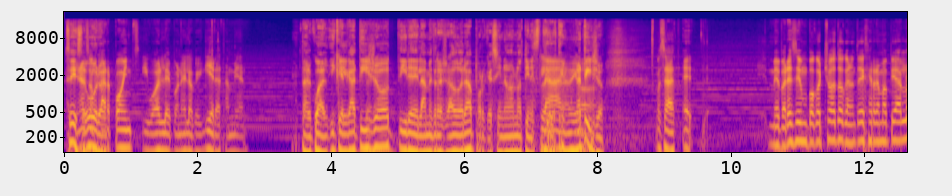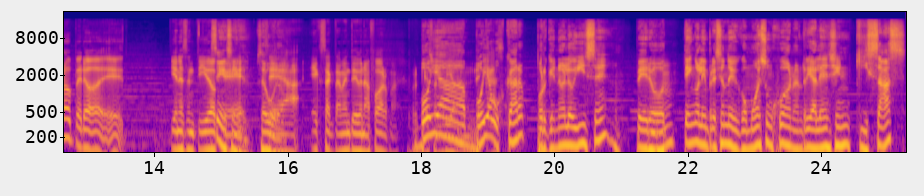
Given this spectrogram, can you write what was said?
sí, seguro. Son points y vos le pones lo que quieras también. Tal cual. Y que el gatillo tire de la ametralladora porque si no, no tienes claro, gatillo. O sea, eh, me parece un poco choto que no te deje remapearlo, pero eh, tiene sentido Sí, que sí, seguro. sea exactamente de una forma. Voy a, voy a buscar, porque no lo hice, pero tengo la impresión de que como es un juego en Unreal Engine, quizás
